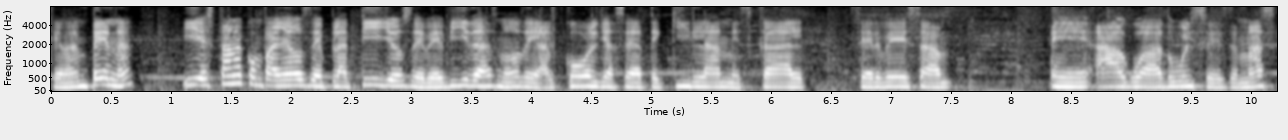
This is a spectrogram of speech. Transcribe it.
que va en pena. Y están acompañados de platillos, de bebidas, ¿no? De alcohol, ya sea tequila, mezcal, cerveza, eh, agua, dulces, demás.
